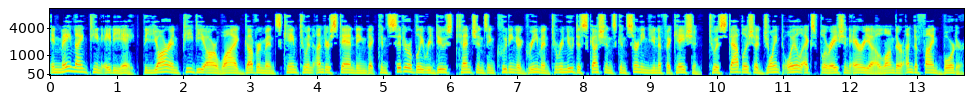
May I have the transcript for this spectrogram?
In May 1988, the YAR and PDRY governments came to an understanding that considerably reduced tensions including agreement to renew discussions concerning unification, to establish a joint oil exploration area along their undefined border,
